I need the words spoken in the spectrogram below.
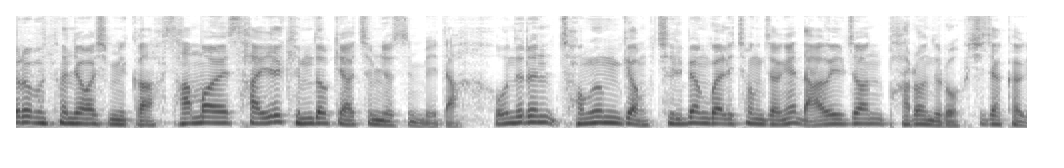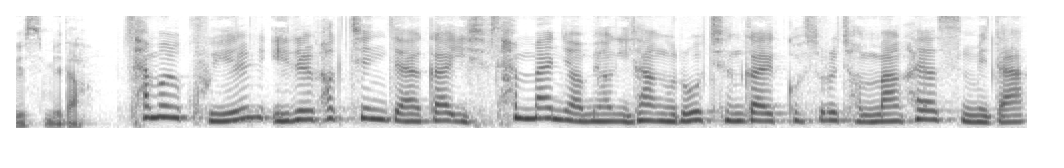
여러분 안녕하십니까. 3월 4일 김덕기 아침 뉴스입니다. 오늘은 정은경 질병관리청장의 나흘 전 발언으로 시작하겠습니다. 3월 9일 일일 확진자가 23만여 명 이상으로 증가할 것으로 전망하였습니다.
